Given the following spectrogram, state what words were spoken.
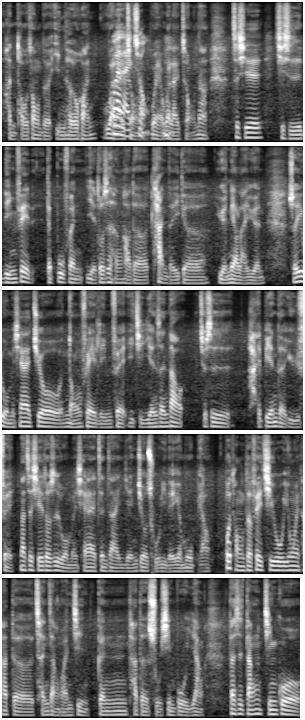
很头痛的银合欢外来种，外外来种，那这些其实林废的部分也都是很好的碳的一个原料来源，所以我们现在就农废、林废以及延伸到就是。海边的鱼废，那这些都是我们现在正在研究处理的一个目标。不同的废弃物，因为它的成长环境跟它的属性不一样，但是当经过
